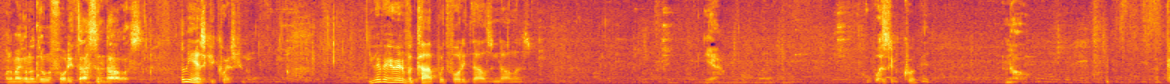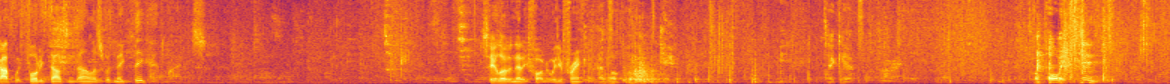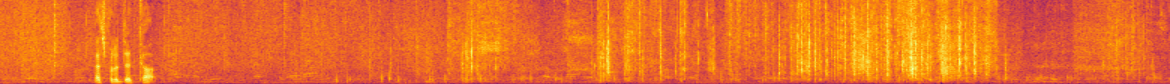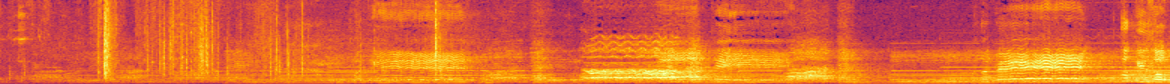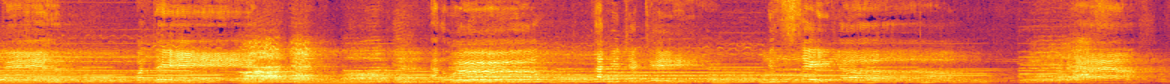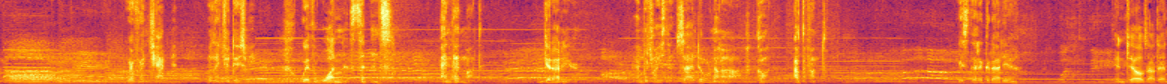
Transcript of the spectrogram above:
What am I gonna do with forty thousand dollars? Let me ask you a question. You ever heard of a cop with $40,000 Yeah. Who wasn't crooked? No. A cop with $40,000 would make big headlines. Say hello to Nettie for me, will you, Frank? I will. Okay. Take care. All right. Oh, Paulie. Hmm. That's for the dead cop.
